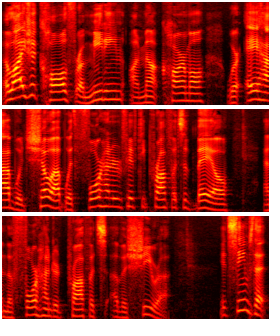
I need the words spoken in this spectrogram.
Elijah called for a meeting on Mount Carmel where Ahab would show up with 450 prophets of Baal and the 400 prophets of Asherah. It seems that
